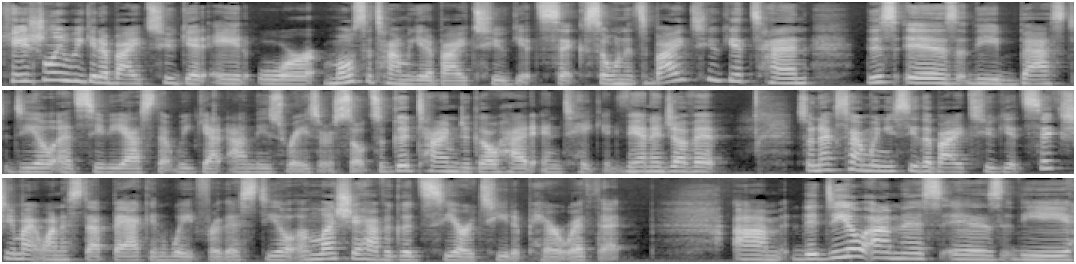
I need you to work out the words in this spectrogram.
Occasionally we get a buy two, get eight, or most of the time we get a buy two, get six. So when it's buy two, get 10, this is the best deal at CVS that we get on these razors. So it's a good time to go ahead and take advantage of it. So next time when you see the buy two, get six, you might want to step back and wait for this deal unless you have a good CRT to pair with it. Um, the deal on this is the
